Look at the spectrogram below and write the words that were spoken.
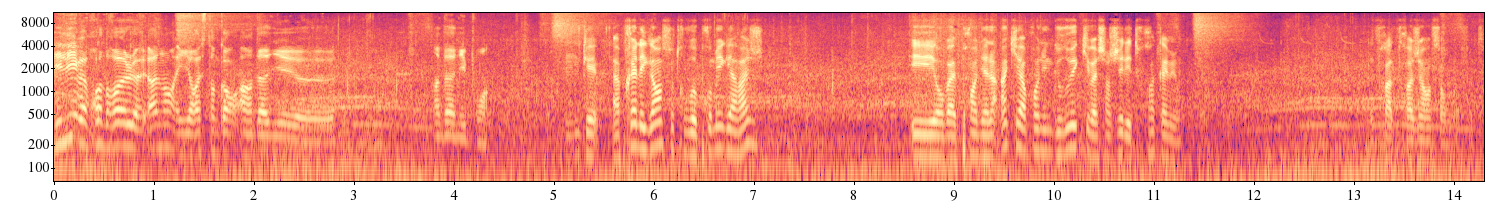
Lily va prendre le... Ah non, il reste encore un dernier, euh, un dernier point. Ok, après les gars, on se retrouve au premier garage. Et on va prendre, il y en a un qui va prendre une grue et qui va charger les trois camions. On fera le trajet ensemble en fait.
